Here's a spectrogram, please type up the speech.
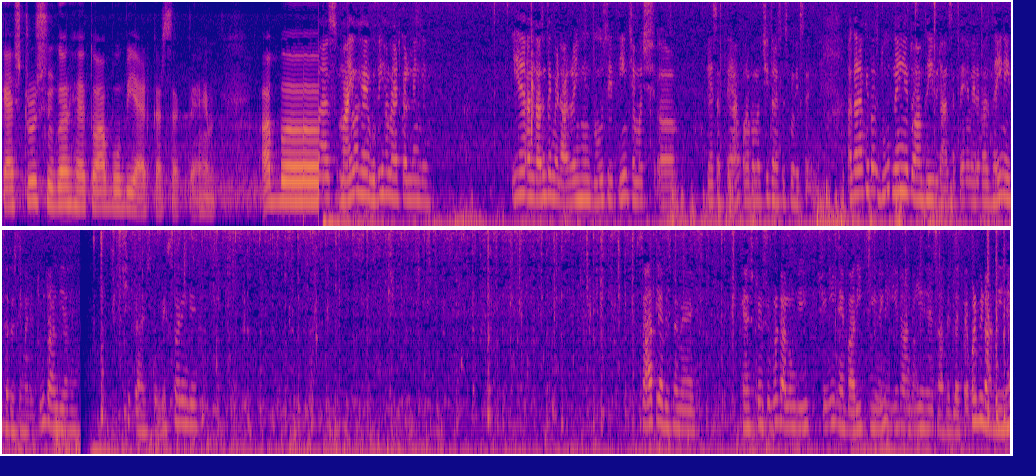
कैस्ट्रो शुगर है तो आप वो भी ऐड कर सकते हैं। अब मायो है, वो भी हम ऐड कर लेंगे। ये अंदाजे से मैं डाल रही हूँ दो से तीन चम्मच कह सकते हैं आप और हम अच्छी तरह से इसको मिक्स करेंगे अगर आपके पास दूध नहीं है तो आप दही भी डाल सकते हैं मेरे पास दही नहीं था तो इसलिए मैंने दूध डाल दिया है। अच्छी तरह इसको मिक्स करेंगे। साथ ही अब इसमें मैं कैस्टर शुगर डालूँगी चीनी है बारीक चीनी ये डाल दी है साथ में ब्लैक पेपर भी डाल दी है।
